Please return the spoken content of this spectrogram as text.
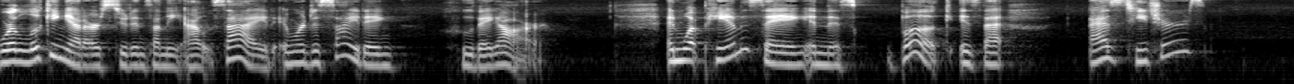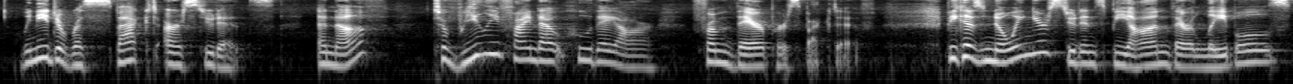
We're looking at our students on the outside and we're deciding who they are. And what Pam is saying in this book is that as teachers, we need to respect our students enough to really find out who they are from their perspective. Because knowing your students beyond their labels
